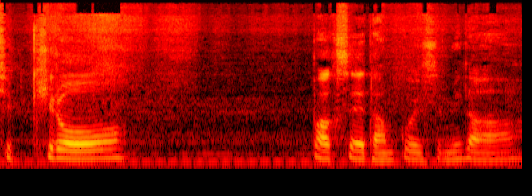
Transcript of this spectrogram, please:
10kg 박스에 담고 있습니다.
